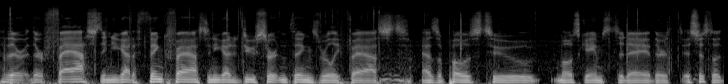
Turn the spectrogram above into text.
They're they're fast, and you got to think fast, and you got to do certain things really fast, as opposed to most games today. There's it's just a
